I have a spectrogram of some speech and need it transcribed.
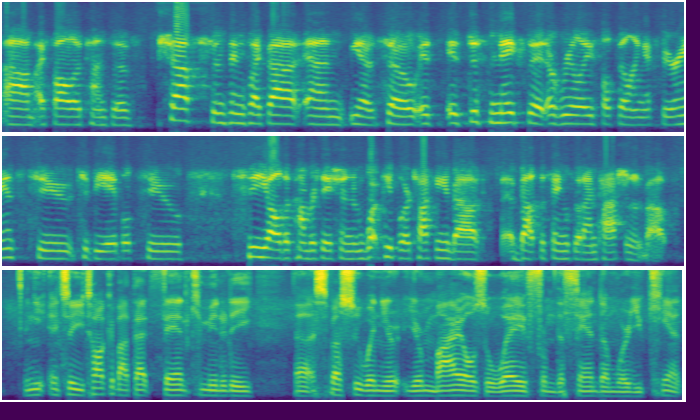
Um, I follow tons of chefs and things like that. And, you know, so it, it just makes it a really fulfilling experience to, to be able to see all the conversation and what people are talking about, about the things that I'm passionate about. And, you, and so you talk about that fan community uh, especially when you're you're miles away from the fandom where you can't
